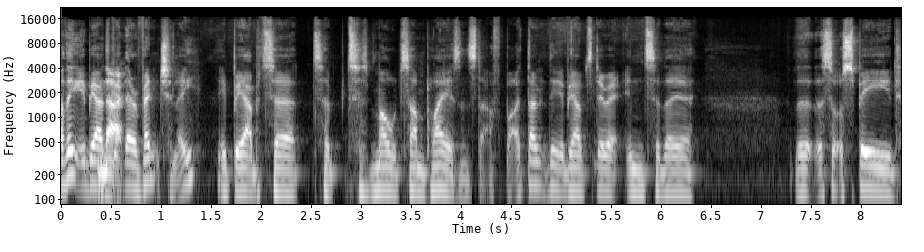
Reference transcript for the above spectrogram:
I think he'd be able No. to get there eventually. He'd be able to, to, to mould some players and stuff, but I don't think he'd be able to do it into the, the the sort of speed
